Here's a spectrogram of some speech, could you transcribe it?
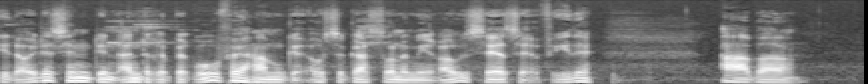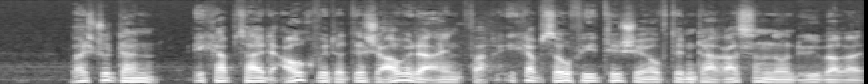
die Leute sind in andere Berufe, haben aus der Gastronomie raus, sehr, sehr viele. Aber Weißt du, dann, ich hab's halt auch wieder, das ist auch wieder einfach. Ich hab so viele Tische auf den Terrassen und überall.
